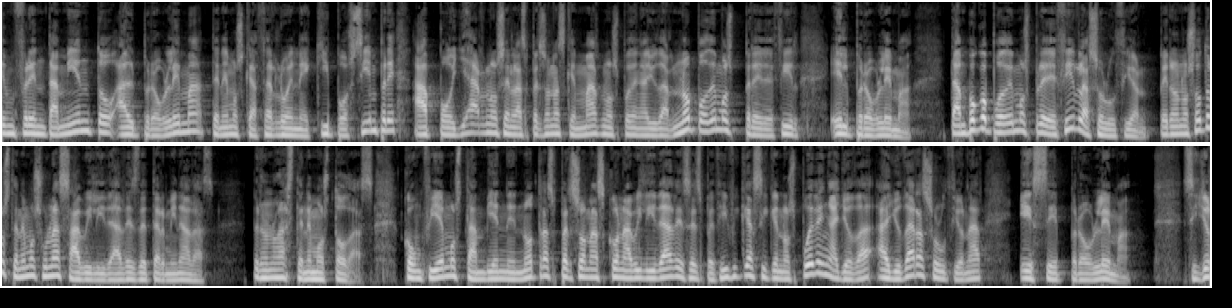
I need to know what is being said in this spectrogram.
enfrentamiento al problema tenemos que hacerlo en equipo, siempre apoyarnos en las personas que más nos pueden ayudar. No podemos predecir el problema, tampoco podemos predecir la solución, pero nosotros tenemos unas habilidades determinadas pero no las tenemos todas. Confiemos también en otras personas con habilidades específicas y que nos pueden ayudar a solucionar ese problema. Si yo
